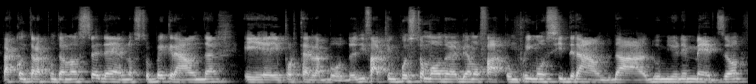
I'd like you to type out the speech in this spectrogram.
raccontare appunto la nostra idea il nostro background e, e portarle a bordo. Di fatto in questo modo noi abbiamo fatto un primo seed round da 2 milioni e mezzo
